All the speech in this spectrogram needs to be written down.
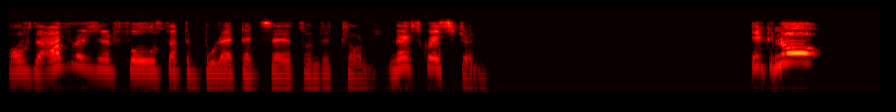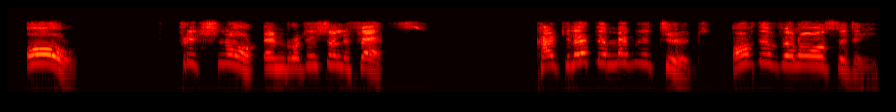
of the average net force that the bullet exerts on the trolley. Next question. Ignore all frictional and rotational effects. Calculate the magnitude of the velocity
